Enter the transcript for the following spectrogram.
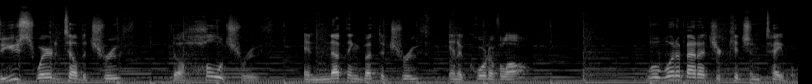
Do you swear to tell the truth, the whole truth, and nothing but the truth in a court of law? Well, what about at your kitchen table?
